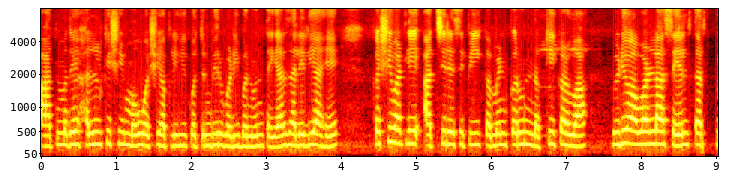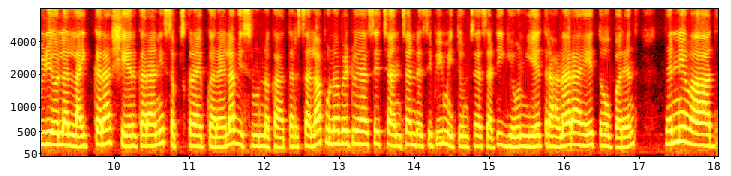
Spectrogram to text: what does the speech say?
आतमध्ये हलकीशी मऊ अशी आपली ही कोथिंबीर वडी बनवून तयार झालेली आहे. कशी वाटली आजची रेसिपी कमेंट करून नक्की कळवा. व्हिडिओ आवडला असेल तर व्हिडिओला लाईक करा शेअर करा आणि सबस्क्राईब करायला विसरू नका. तर चला पुन्हा भेटूया असे छान छान रेसिपी मी तुमच्यासाठी घेऊन येत राहणार आहे. तोपर्यंत धन्यवाद.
